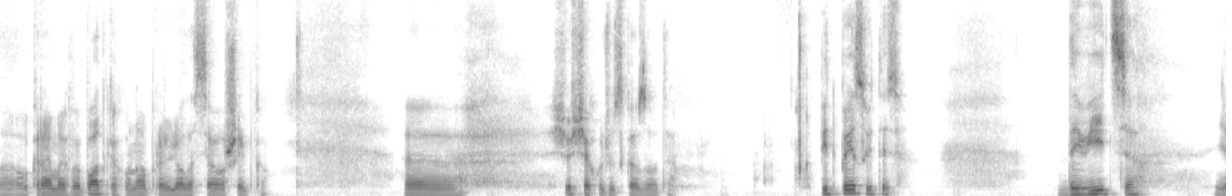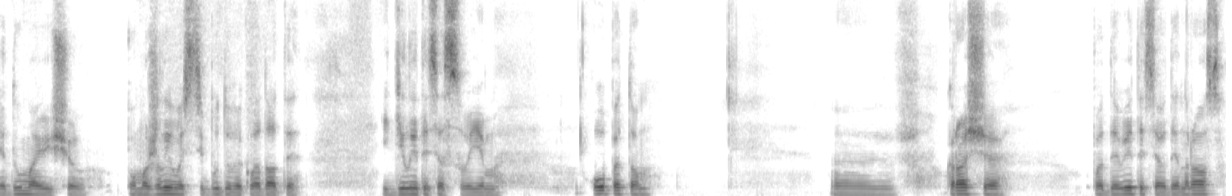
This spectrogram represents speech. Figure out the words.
е, окремих випадках вона проявлялася ошибка. Е, що ще хочу сказати? Підписуйтесь, дивіться. Я думаю, що по можливості буду викладати і ділитися своїм опитом. Е, краще подивитися один раз,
